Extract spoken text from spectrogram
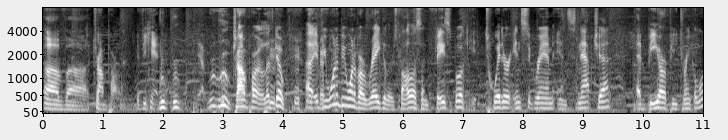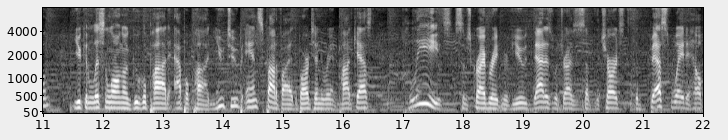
of uh, Trauma Parlor. If you can't, yeah, root, root, Trauma Parlor. Let's go. uh, if you want to be one of our regulars, follow us on Facebook, Twitter, Instagram, and Snapchat at BRP Drink Along. You can listen along on Google Pod, Apple Pod, YouTube, and Spotify at the Bartender Rant Podcast. Please subscribe, rate, and review. That is what drives us up the charts. It's the best way to help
